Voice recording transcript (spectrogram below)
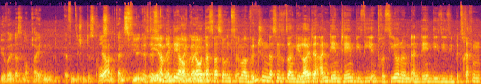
Wir wollen das in einer breiten öffentlichen Diskurs ja. mit ganz vielen es Ideen. Es ist am Ende ja auch genau Meinung. das, was wir uns immer wünschen, dass wir sozusagen die Leute an den Themen, die sie interessieren und an denen, die sie, sie betreffen,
